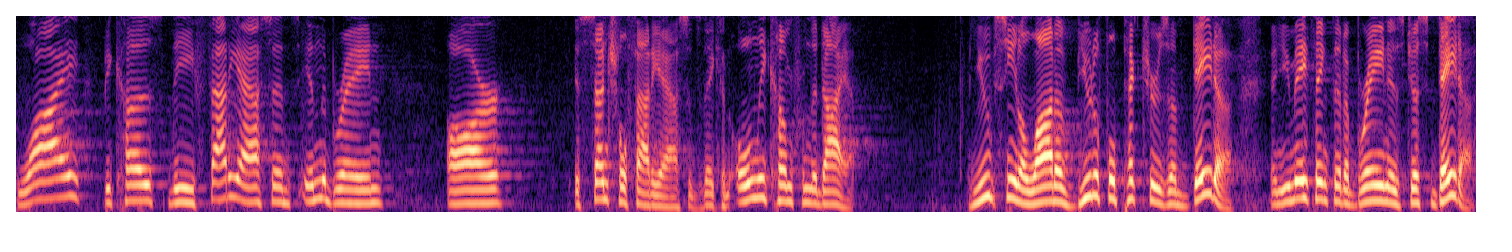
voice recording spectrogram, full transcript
Why? Because the fatty acids in the brain are essential fatty acids. They can only come from the diet. You've seen a lot of beautiful pictures of data, and you may think that a brain is just data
